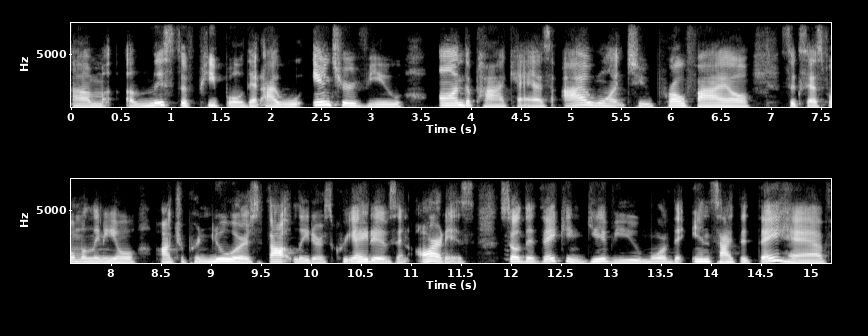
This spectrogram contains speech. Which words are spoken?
um, a list of people that I will interview on the podcast. I want to profile successful millennial entrepreneurs, thought leaders, creatives, and artists so that they can give you more of the insight that they have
